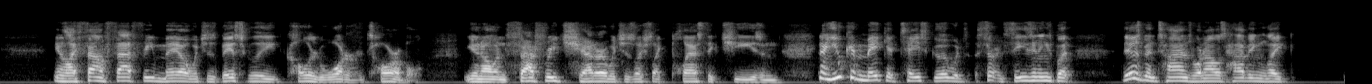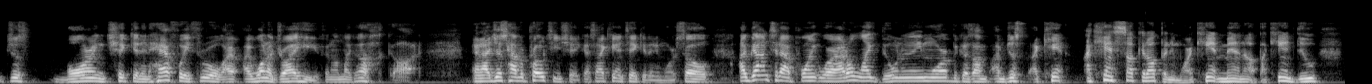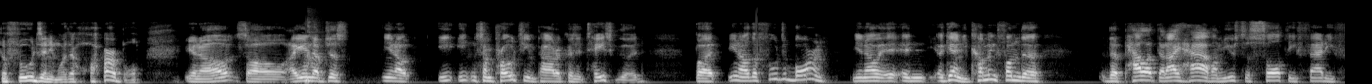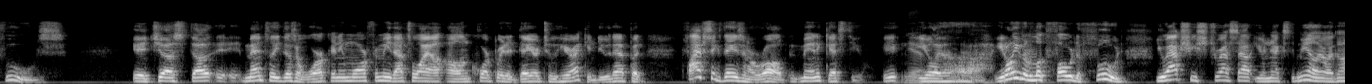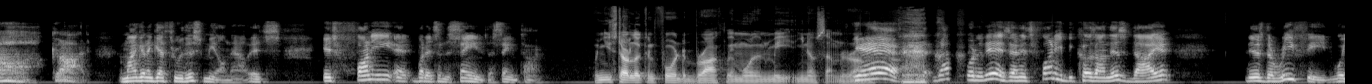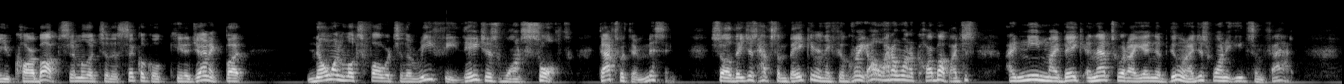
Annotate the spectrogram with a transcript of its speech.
you know, I found fat-free mayo, which is basically colored water. It's horrible, you know, and fat-free cheddar, which is just like plastic cheese, and you know, you can make it taste good with certain seasonings, but there's been times when I was having like just boring chicken, and halfway through I, I want a dry heave, and I'm like, oh god. And I just have a protein shake. I said I can't take it anymore. So I've gotten to that point where I don't like doing it anymore because I'm, I'm just I can't I can't suck it up anymore. I can't man up. I can't do the foods anymore. They're horrible, you know. So I end up just you know eat, eating some protein powder because it tastes good, but you know the foods are boring. You know, and again, coming from the the palate that I have, I'm used to salty, fatty foods. It just does it mentally doesn't work anymore for me. That's why I'll, I'll incorporate a day or two here. I can do that, but five six days in a row, man, it gets to you. It, Yeah. You're like, Ugh. you don't even look forward to food. You actually stress out your next meal. You're like, oh God, am I going to get through this meal now? It's it's funny, but it's insane at the same time. When you start looking forward to broccoli more than meat, you know something's wrong. Yeah, that's what it is. And it's funny because on this diet, there's the refeed where you carb up, similar to the cyclical ketogenic, but no one looks forward to the refeed. They just want salt. That's what they're missing. So they just have some bacon and they feel great. Oh, I don't want to carb up. I just I need my bacon, and that's what I end up doing. I just want to eat some fat,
